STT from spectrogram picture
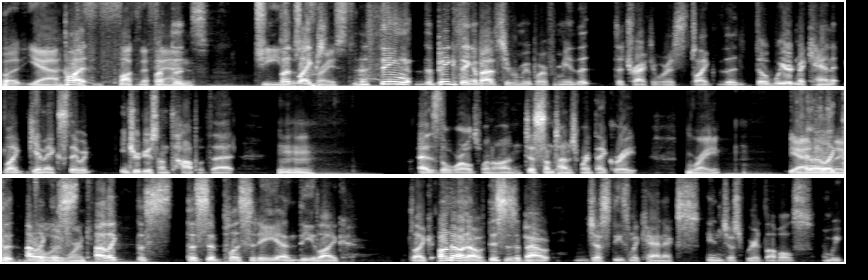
But yeah, But- f- fuck the but the- fans. Jesus but like Christ. the thing the big thing about super meat boy for me that detracted was like the the weird mechanic like gimmicks they would introduce on top of that hmm as the worlds went on just sometimes weren't that great Right. Yeah, And i like the i like totally the, weren't. i like the the simplicity and the like like oh no no this is about just these mechanics in just weird levels and we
